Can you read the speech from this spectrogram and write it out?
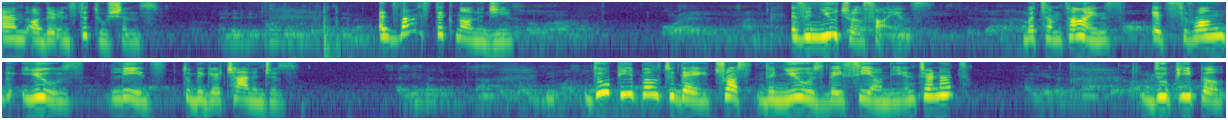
and other institutions. Advanced technology is a neutral science, but sometimes its wrong use leads to bigger challenges. Do people today trust the news they see on the internet? Do people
